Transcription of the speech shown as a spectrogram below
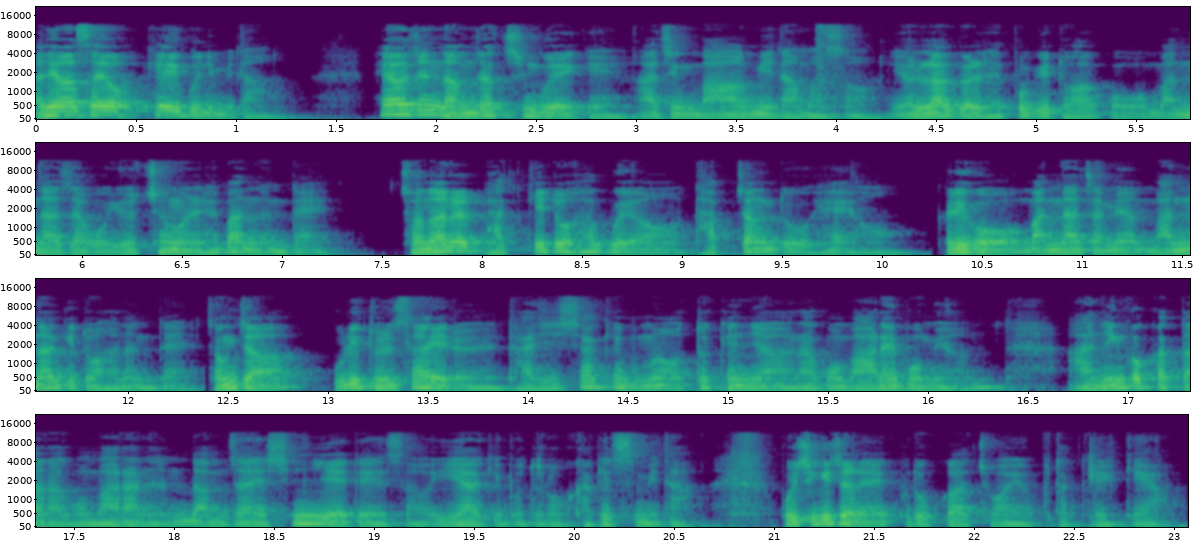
안녕하세요 K군입니다. 헤어진 남자친구에게 아직 마음이 남아서 연락을 해보기도 하고 만나자고 요청을 해봤는데 전화를 받기도 하고요 답장도 해요. 그리고 만나자면 만나기도 하는데 정작 우리 둘 사이를 다시 시작해보면 어떻겠냐 라고 말해보면 아닌 것 같다라고 말하는 남자의 심리에 대해서 이야기해 보도록 하겠습니다. 보시기 전에 구독과 좋아요 부탁드릴게요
